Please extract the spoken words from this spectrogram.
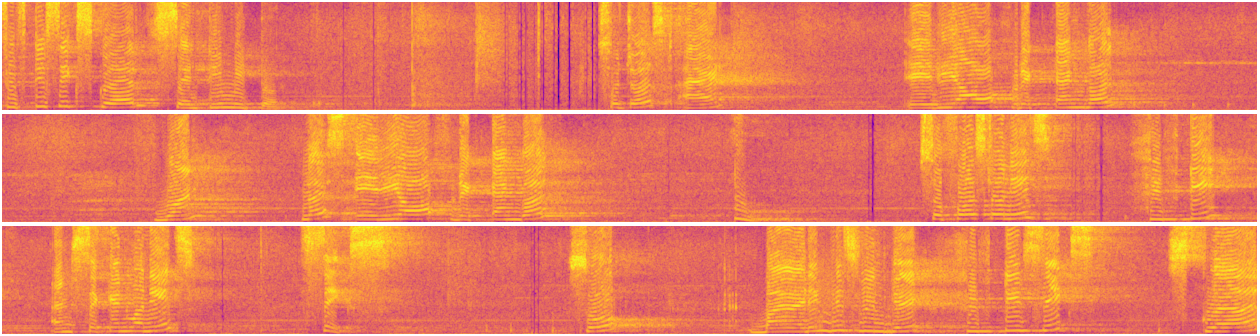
56 square centimeter. So just add area of rectangle 1 plus area of rectangle 2. So first one is 50 and second one is 6. So by adding this we will get 56 square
